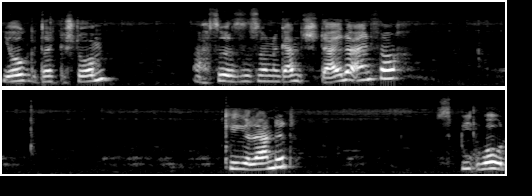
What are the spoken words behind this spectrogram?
Jo, direkt gestorben. Ach so, das ist so eine ganz steile einfach. Okay, gelandet. Speed, wow.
